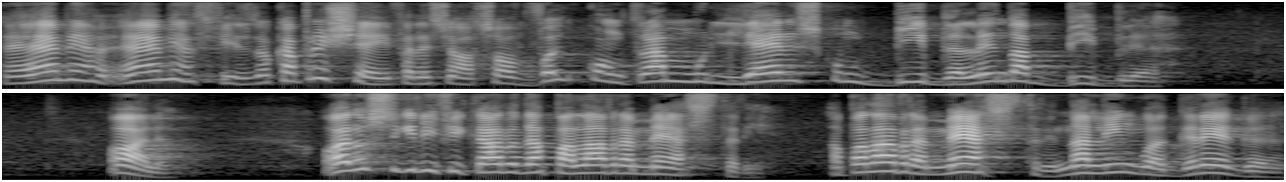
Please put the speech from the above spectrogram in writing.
É, minha, é, minhas filhas, eu caprichei. Falei assim, ó, só vou encontrar mulheres com Bíblia, lendo a Bíblia. Olha, olha o significado da palavra mestre. A palavra mestre, na língua grega,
